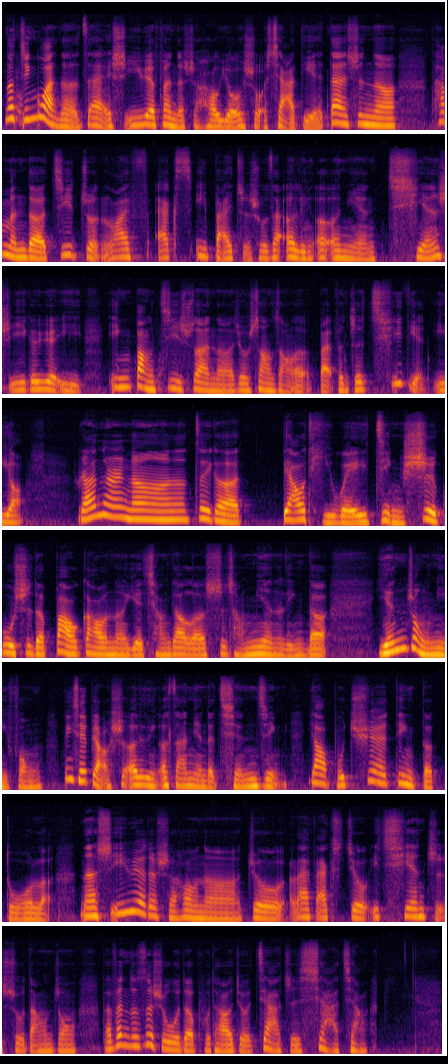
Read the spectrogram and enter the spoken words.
那尽管呢，在十一月份的时候有所下跌，但是呢，他们的基准 Life X 一百指数在二零二二年前十一个月以英镑计算呢，就上涨了百分之七点一哦。然而呢，这个标题为警示故事的报告呢，也强调了市场面临的。严重逆风，并且表示二零二三年的前景要不确定的多了。那十一月的时候呢，就 Life X 就一千指数当中，百分之四十五的葡萄酒价值下降，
